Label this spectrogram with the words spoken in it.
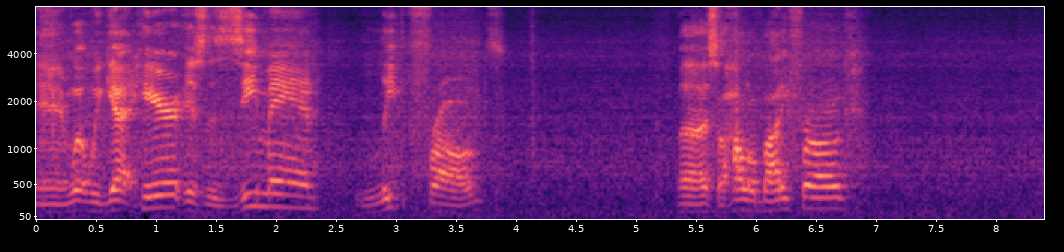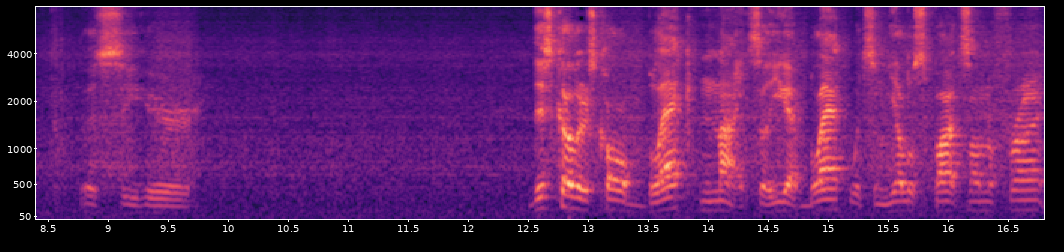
and what we got here is the Z-Man Leap FroZ uh, it's a hollow body frog. Let's see here. This color is called Black Knight. So you got black with some yellow spots on the front.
